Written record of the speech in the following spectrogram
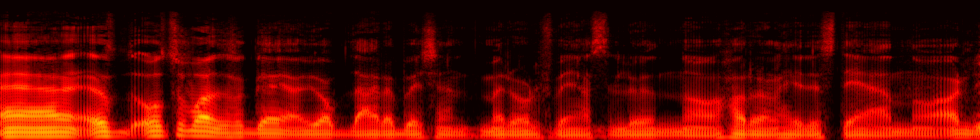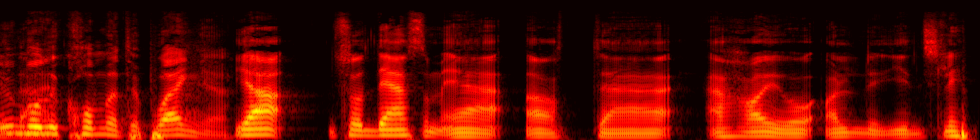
Eh, og- så var det så gøy å jobbe der og bli kjent med Rolf Wesenlund og Harald Heidesteen. Og alle Nå må der. du komme til poenget. Ja, så det som er at eh, jeg har jo aldri gitt slipp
